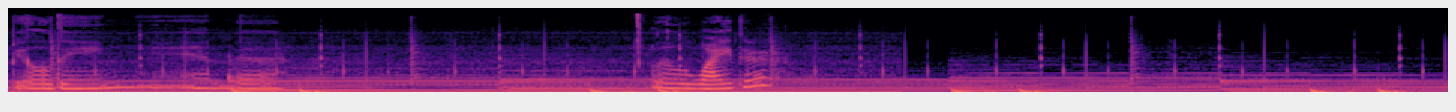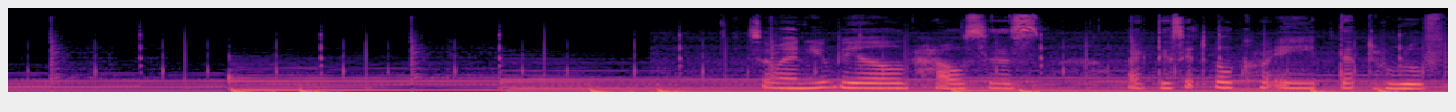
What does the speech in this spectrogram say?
building and uh, a little wider. So when you build houses like this, it will create that roof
